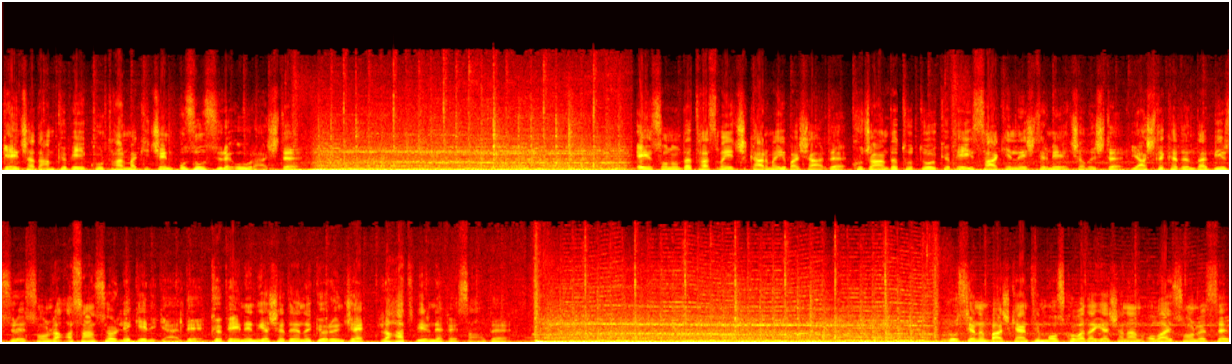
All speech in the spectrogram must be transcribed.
Genç adam köpeği kurtarmak için uzun süre uğraştı. En sonunda tasmayı çıkarmayı başardı. Kucağında tuttuğu köpeği sakinleştirmeye çalıştı. Yaşlı kadın da bir süre sonra asansörle geri geldi. Köpeğinin yaşadığını görünce rahat bir nefes aldı. Rusya'nın başkenti Moskova'da yaşanan olay sonrası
